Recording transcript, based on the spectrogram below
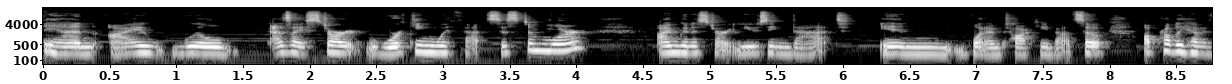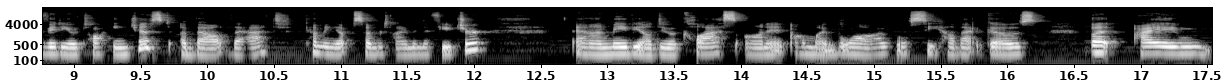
And I will, as I start working with that system more, I'm going to start using that in what I'm talking about. So I'll probably have a video talking just about that coming up sometime in the future. And maybe I'll do a class on it on my blog. We'll see how that goes. But I'm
